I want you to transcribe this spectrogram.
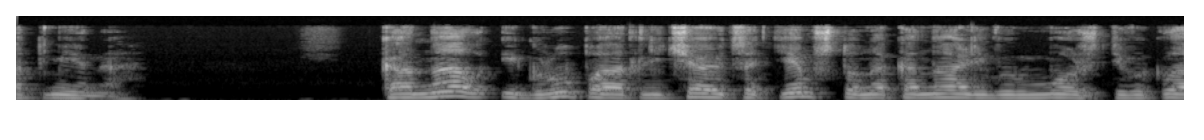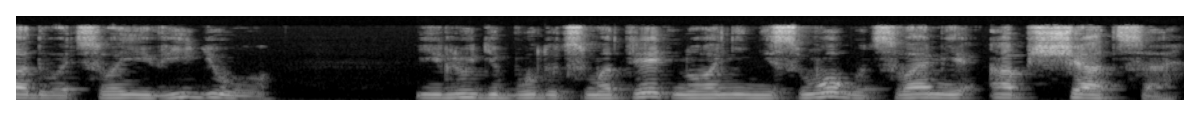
отмена. Канал и группа отличаются тем, что на канале вы можете выкладывать свои видео, и люди будут смотреть, но они не смогут с вами общаться.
